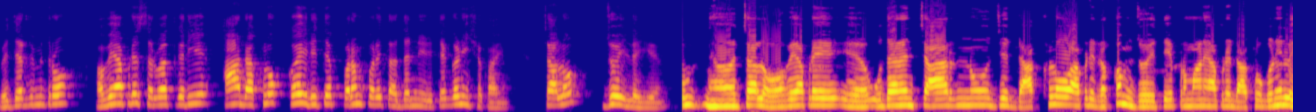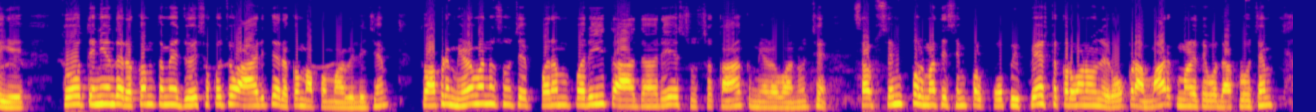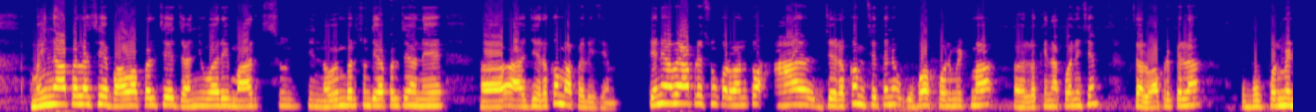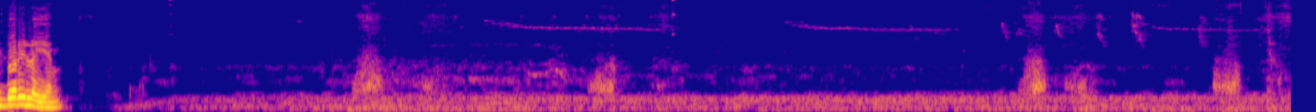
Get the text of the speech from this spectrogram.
વિદ્યાર્થી મિત્રો, હવે આપણે શરૂઆત કરીએ આ દાખલો કઈ રીતે પરંપરિત આધારની રીતે ગણી શકાય. ચાલો જોઈ લઈએ. ચાલો, હવે આપણે ઉદાહરણ ચારનો જે દાખલો આપણે રકમ જોઈએ તે પ્રમાણે આપણે દાખલો ગણી લઈએ. તો તેની અંદર રકમ તમે જોઈ શકો છો, આ રીતે રકમ આપવામાં આવેલી છે. તો આપણે મેળવવાનું શું છે? પરંપરિત આધારે સૂચકાંક મેળવવાનું છે. સાવ સિમ્પલમાંથી સિમ્પલ કોપી પેસ્ટ કરવાનો અને રોકડા માર્ક મળે તેવો દાખલો છે. મહિના આપેલા છે, ભાવ આપેલ છે, જાન્યુઆરી, માર્ચ સુધી, નવેમ્બર સુધી આપેલ છે અને આ જે રકમ આપેલી છે. તેને હવે આપણે શું કરવાનું? તો આ જે રકમ છે તેને ઊભા ફોર્મેટમાં લખી નાખવાની છે. ચાલો, આપણે પહેલાં ઊભું ફોર્મેટ દોરી લઈએ.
